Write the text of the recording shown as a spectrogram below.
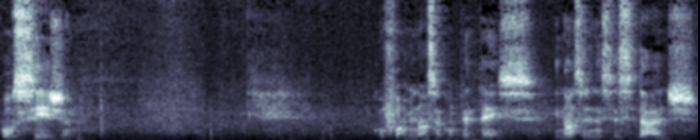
Ou seja, conforme nossa competência e nossas necessidades,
